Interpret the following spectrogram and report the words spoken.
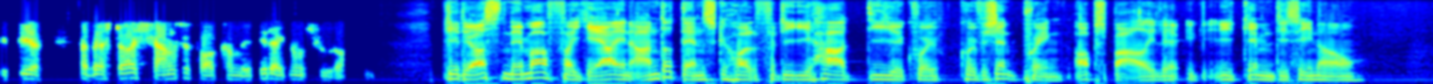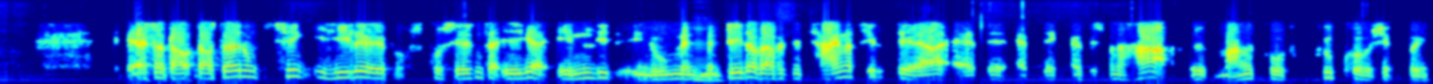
det bliver, der bliver større chance for at komme med. Det er der ikke nogen tvivl om. Bliver det også nemmere for jer end andre danske hold, fordi I har de koefficientpoint opsparet igennem de senere år? Altså, der, der er stadig nogle ting i hele processen, der ikke er endeligt endnu, men, mm. men det, der i hvert fald det tegner til, det er, at, at, at, at hvis man har øh, mange klubkoefficientpoint,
